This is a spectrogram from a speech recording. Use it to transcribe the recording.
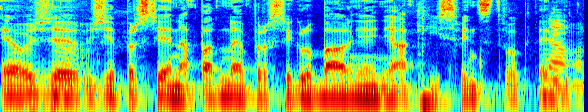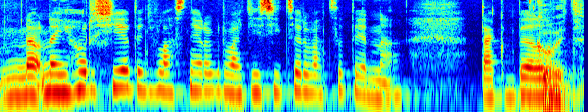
Jo, že, no. že prostě napadne prostě globálně nějaký svinstvo, který... No, no, nejhorší je teď vlastně rok 2021. Tak byl... Covid.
